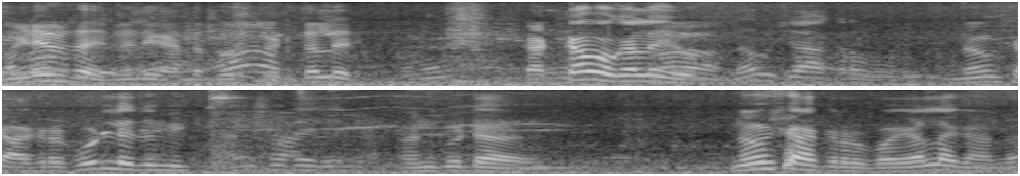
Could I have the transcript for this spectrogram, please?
मिडियम साईजमध्ये कांदा बघू कलर काका बघायला येऊ नऊशे अकरा नऊशे अकरा कुठले तुम्ही? आणि कुठं नऊशे अकरा रुपये. घालला कांदा.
